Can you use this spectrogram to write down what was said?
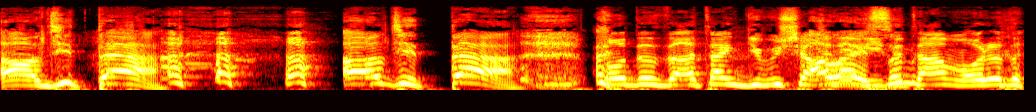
Al citta. Al citta. O da zaten Gümüşhane'ydi Alaysın. tamam? Orada,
